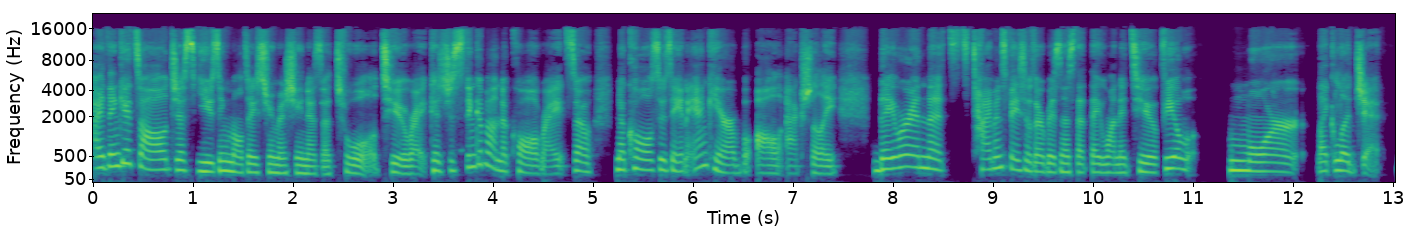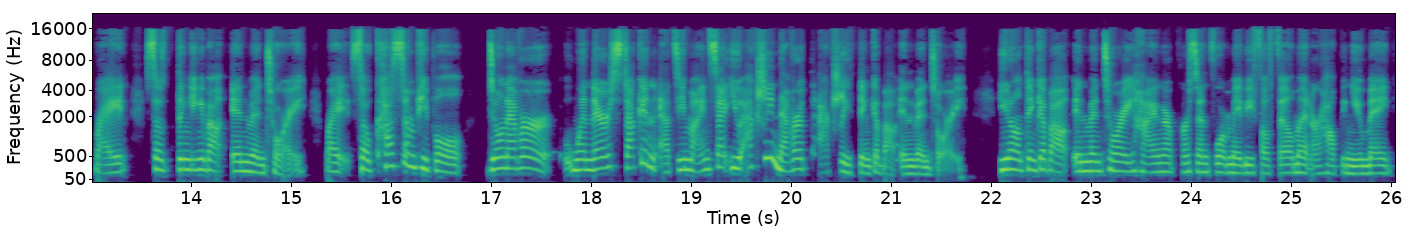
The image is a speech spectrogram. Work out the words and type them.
I think it's all just using multi-stream machine as a tool too right? Because just think about nicole right? So nicole suzanne and cara all actually they were in the time and space of their business that they wanted to feel more like legit, right? So thinking about inventory, right? So custom people don't ever, when they're stuck in Etsy mindset, you actually never actually think about inventory. You don't think about inventory, hiring a person for maybe fulfillment or helping you make.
